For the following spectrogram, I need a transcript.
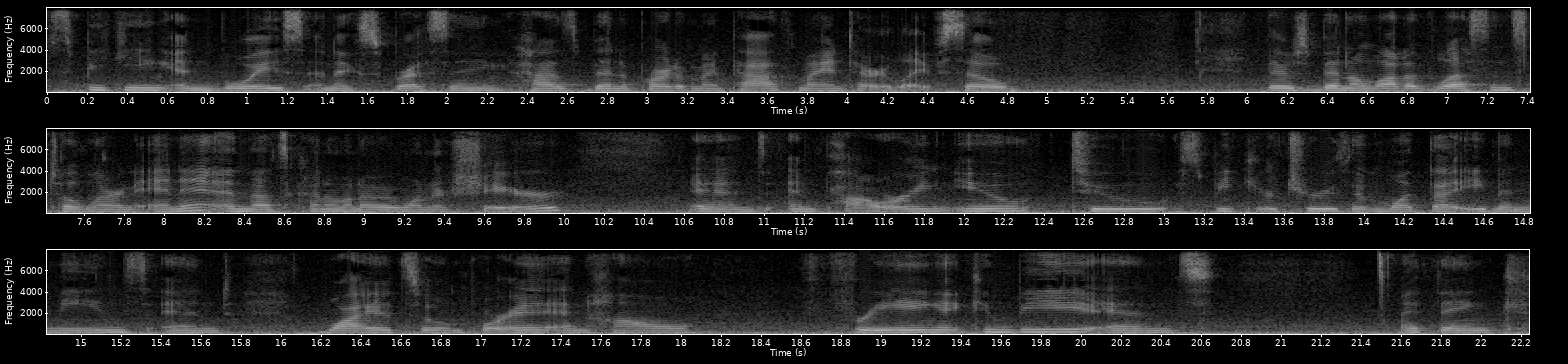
speaking and voice and expressing has been a part of my path my entire life. So there's been a lot of lessons to learn in it and that's kind of what I want to share and empowering you to speak your truth and what that even means and why it's so important and how freeing it can be and I think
